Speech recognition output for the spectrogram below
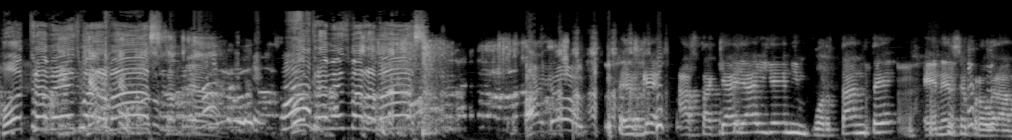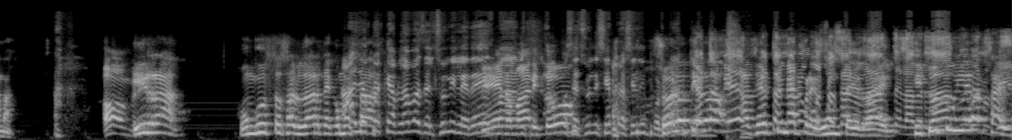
¡Otra vez, Barrabás! ¡Otra vez, Barrabás! Es que hasta que hay alguien importante en ese programa. Irra, un gusto saludarte, ¿cómo ah, yo estás? creo que hablabas del Zuli Ledesma. Bien, Omar, ¿y tú? no, pues el Zuli siempre ha sido importante. Solo quiero hacerte una pregunta, Israel. Si tú tuvieras al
